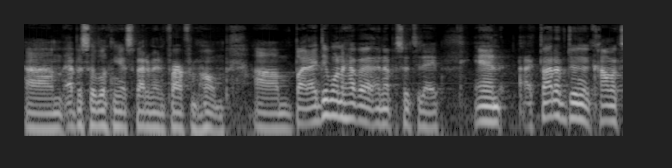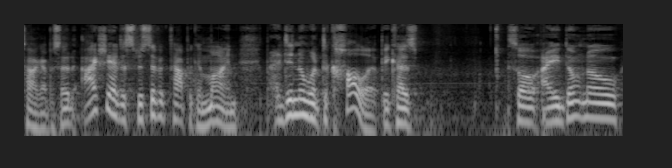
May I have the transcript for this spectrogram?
um, episode looking at Spider-Man: Far From Home. Um, but I did want to have a, an episode today, and I thought of doing a comic talk episode. I actually had a specific topic in mind, but I didn't know what to call it because. So I don't know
